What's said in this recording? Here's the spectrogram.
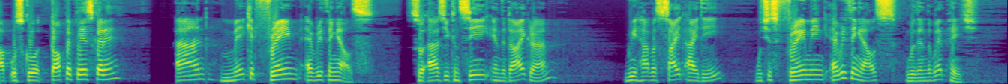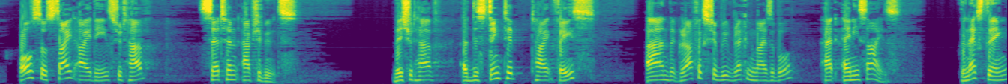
آپ اس کو ٹاپ پہ پلیس کریں and make it frame everything else so as you can see in the diagram we have a site I D which is framing everything else within the web page also site I Ds should have should have a distinct face and the graphics should be recognise at size thing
